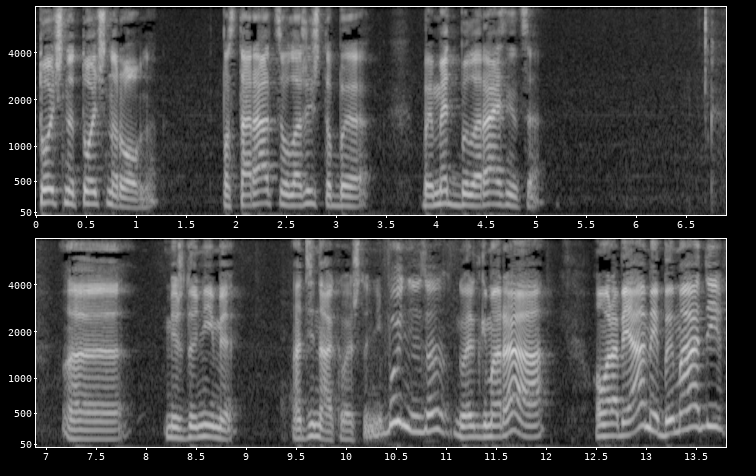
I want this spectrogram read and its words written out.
точно-точно ровно. Постараться уложить, чтобы Баймет была разница э, между ними одинаковая, что не будет, нельзя. Говорит Гимара, он рабиами бимадив.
